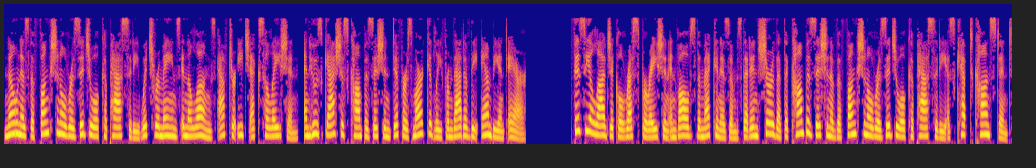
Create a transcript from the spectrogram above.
known as the functional residual capacity which remains in the lungs after each exhalation, and whose gaseous composition differs markedly from that of the ambient air. Physiological respiration involves the mechanisms that ensure that the composition of the functional residual capacity is kept constant,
